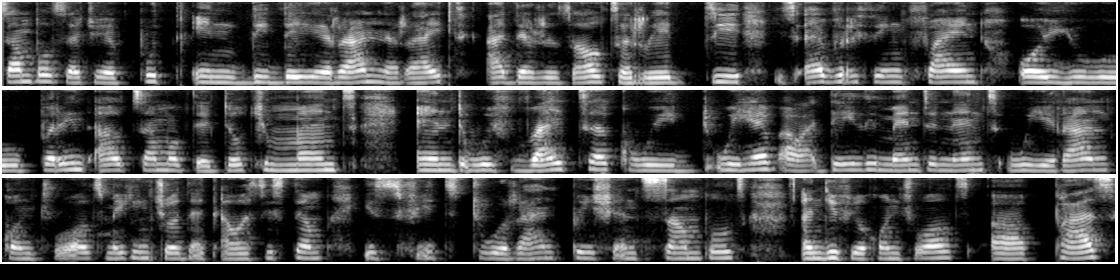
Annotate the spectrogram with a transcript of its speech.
samples that you have put in did they run right are the results ready. Is everything fine or you print out some of the documents? And with VITEK we we have our daily maintenance. We run controls making sure that our system is fit to run patient samples. And if your controls uh, pass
